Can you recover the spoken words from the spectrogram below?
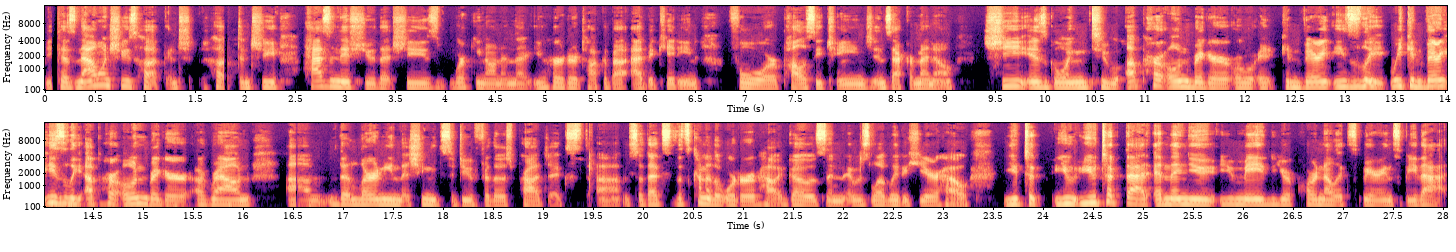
because now when she's hooked and sh- hooked and she has an issue that she's working on and that you heard her talk about advocating for policy change in Sacramento she is going to up her own rigor or it can very easily we can very easily up her own rigor around um, the learning that she needs to do for those projects. Um, so that's that's kind of the order of how it goes and it was lovely to hear how you took you you took that and then you you made your cornell experience be that.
